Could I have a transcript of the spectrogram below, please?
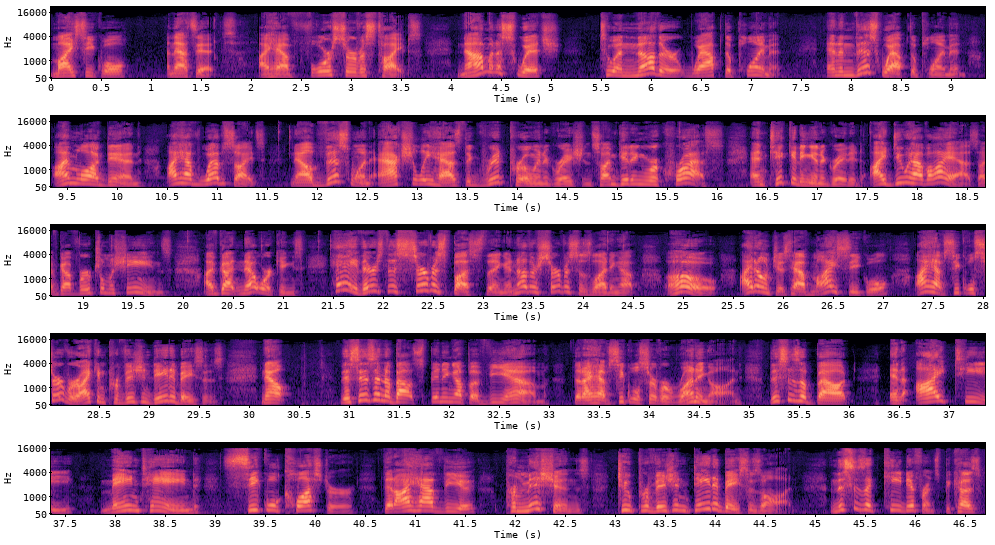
MySQL, and that's it. I have four service types. Now I'm going to switch to another WAP deployment. And in this WAP deployment, I'm logged in. I have websites. Now this one actually has the GridPro integration, so I'm getting requests and ticketing integrated. I do have IaaS, I've got virtual machines, I've got networkings. Hey, there's this service bus thing, another service is lighting up. Oh, I don't just have MySQL, I have SQL Server, I can provision databases. Now, this isn't about spinning up a VM that I have SQL Server running on. This is about an IT maintained SQL cluster that I have the uh, permissions to provision databases on. And this is a key difference because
